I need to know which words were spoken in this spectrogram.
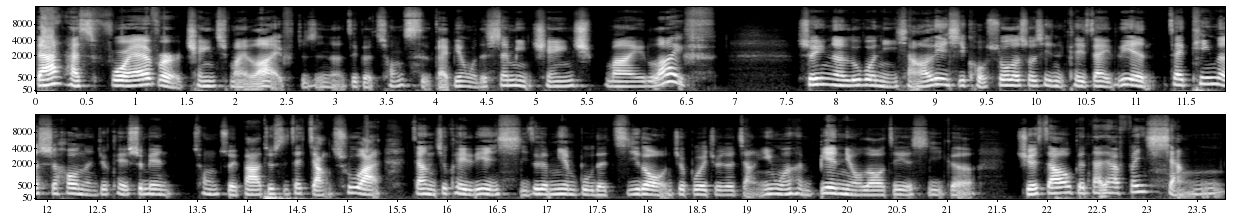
That has forever changed my life，就是呢，这个从此改变我的生命，change my life。所以呢，如果你想要练习口说的时候，其实你可以在练、在听的时候呢，你就可以顺便从嘴巴就是在讲出来，这样你就可以练习这个面部的肌肉，你就不会觉得讲英文很别扭咯。这也是一个绝招，跟大家分享。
